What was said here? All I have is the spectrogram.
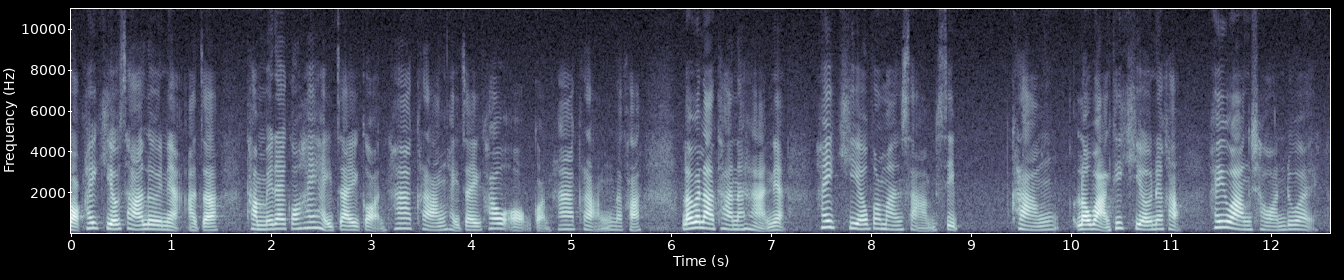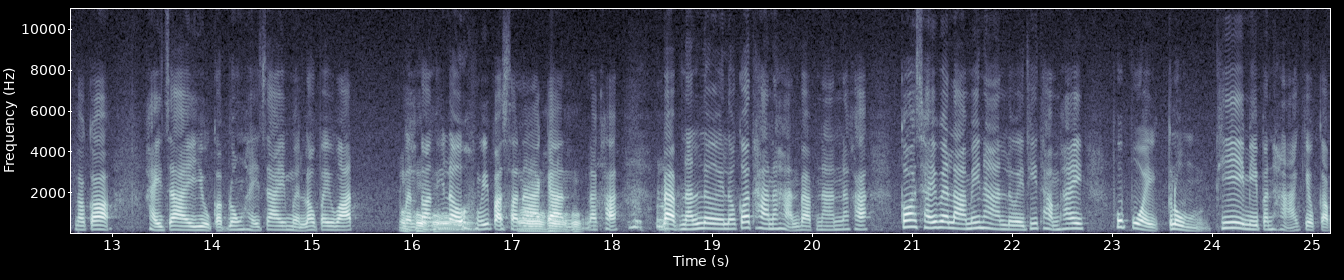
บอกให้เคี้ยวช้าเลยเนี่ยอาจจะทำไม่ได้ก็ให้หายใจก่อน 5 ครั้ง หายใจเข้าออกก่อน 5 ครั้งนะคะ แล้วเวลาทานอาหารเนี่ยให้เคี้ยวประมาณ 30 ครั้ง ระหว่างที่เคี้ยวเนี่ยค่ะให้วางช้อนด้วย แล้วก็หายใจอยู่กับลมหายใจเหมือนเราไปวัด เหมือนตอนที่เราวิปัสสนากันโอ้โหนะคะ แบบนั้นเลยแล้วก็ทานอาหารแบบนั้นนะคะ ก็ใช้เวลาไม่นานเลยที่ทำให้ผู้ป่วยกลุ่มที่มีปัญหาเกี่ยวกับ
